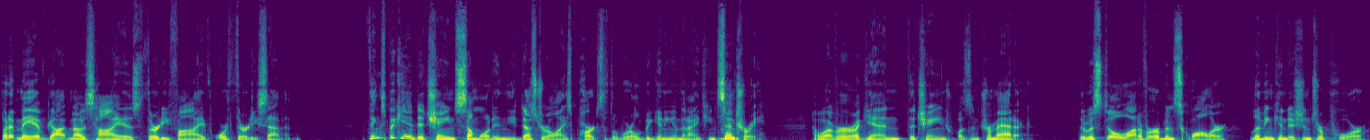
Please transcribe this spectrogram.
but it may have gotten as high as 35 or 37. Things began to change somewhat in the industrialized parts of the world beginning in the 19th century. However, again, the change wasn't dramatic. There was still a lot of urban squalor, living conditions were poor,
